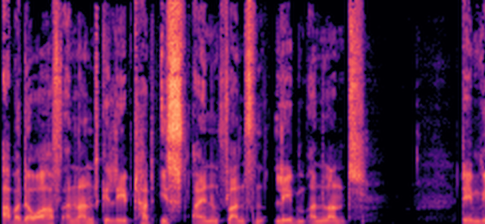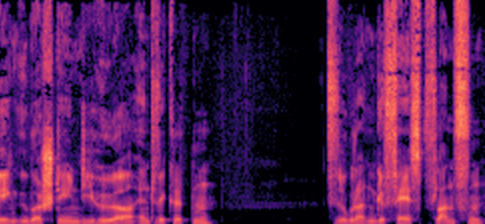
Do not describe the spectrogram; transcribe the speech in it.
aber dauerhaft an Land gelebt hat, ist ein Pflanzenleben an Land. Demgegenüber stehen die höher entwickelten sogenannten Gefäßpflanzen,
